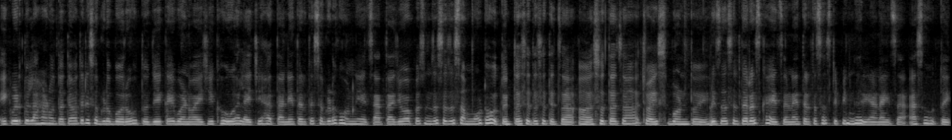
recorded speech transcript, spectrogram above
एक वेळ तो लहान होता तेव्हा तरी सगळं बरं होतं. जे काही बनवायची खाऊ घालायची हाताने तर ते सगळं खाऊन घ्यायचं. आता जेव्हापासून जसं जसं मोठं होतोय तसं तसं त्याचा स्वतःचा चॉईस बनतोय. तिचं असेल तरच खायचं नाही तर तसाच टिफिन घरी आणायचा असं होतंय.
